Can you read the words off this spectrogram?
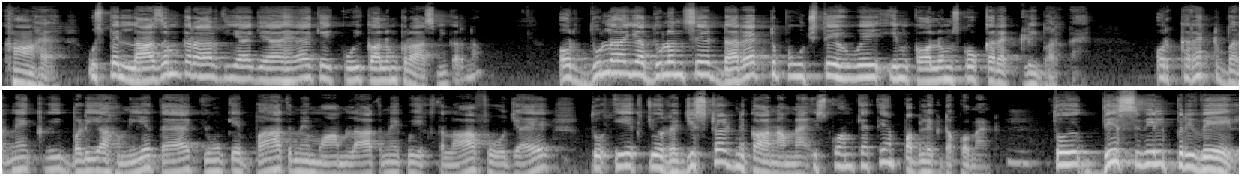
خاں ہے، اس پہ لازم قرار دیا گیا ہے کہ کوئی کالم کراس نہیں کرنا۔ اور دلہا یا دلہن سے ڈائریکٹ پوچھتے ہوئے ان کالمز کو کریکٹلی بھرنا ہے اور کریکٹ بھرنے کی بڑی اہمیت ہے کیونکہ بعد میں معاملات میں کوئی اختلاف ہو جائے تو ایک جو رجسٹرڈ نکاح نامہ ہے اس کو ہم کہتے ہیں پبلک ڈاکومنٹ تو دس ول پریویل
